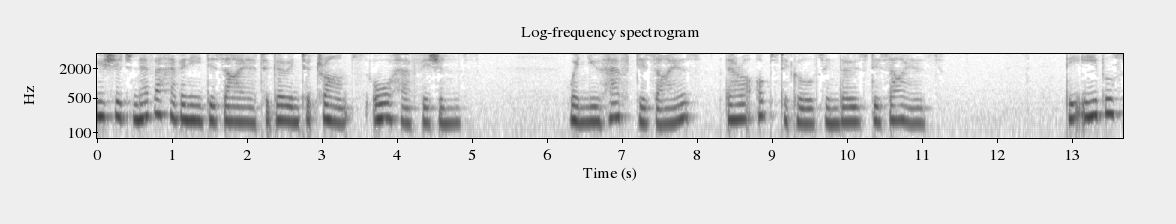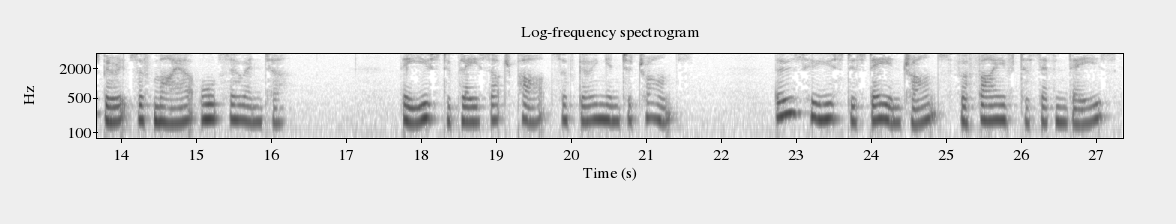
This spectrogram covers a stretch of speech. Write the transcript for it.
You should never have any desire to go into trance or have visions. When you have desires, there are obstacles in those desires. The evil spirits of Maya also enter. They used to play such parts of going into trance. Those who used to stay in trance for five to seven days,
